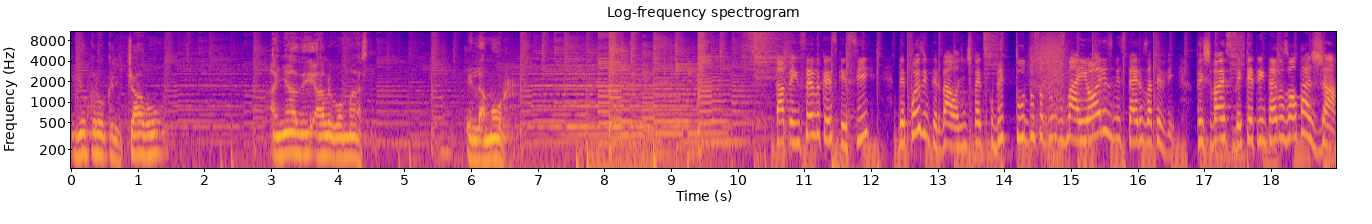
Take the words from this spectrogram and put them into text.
Yo creo que el chavo añade algo más, el amor. Tá pensando que eu esqueci? Depois do intervalo, a gente vai descobrir tudo sobre um dos maiores mistérios da TV. O Festival SBT 30 anos volta já.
